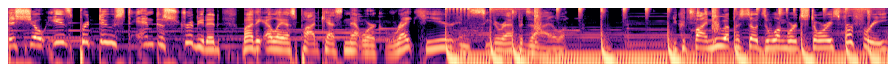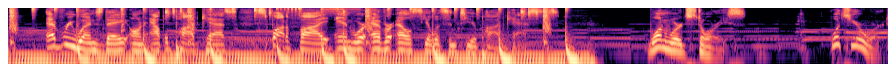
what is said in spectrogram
This show is produced and distributed by the LAS Podcast Network right here in Cedar Rapids, Iowa. You can find new episodes of One Word Stories for free every Wednesday on Apple Podcasts, Spotify, and wherever else you listen to your podcasts. One Word Stories. What's your word?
